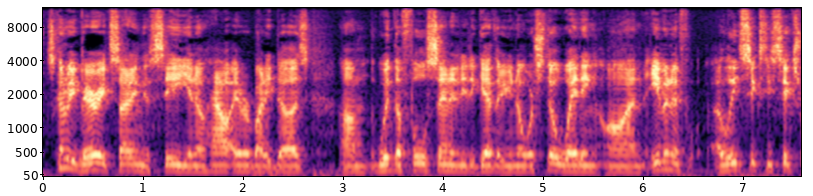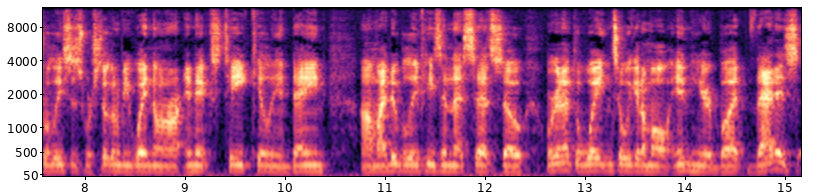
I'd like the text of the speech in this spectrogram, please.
it's going to be very exciting to see, you know, how everybody does. Um, with the full sanity together. You know, we're still waiting on, even if Elite 66 releases, we're still going to be waiting on our NXT Killian Dain. Um, I do believe he's in that set, so we're going to have to wait until we get them all in here. But that is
